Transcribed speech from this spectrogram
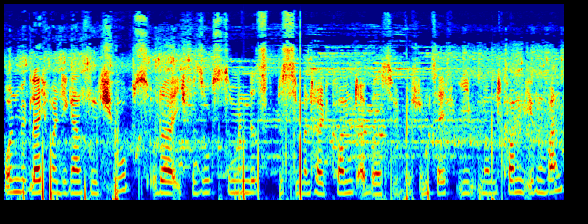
Holen mir gleich mal die ganzen Cubes. Oder ich versuche es zumindest, bis jemand halt kommt. Aber es wird bestimmt safe jemand kommen irgendwann.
